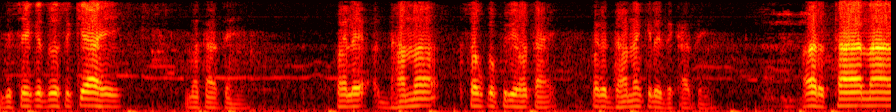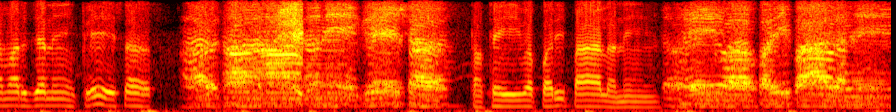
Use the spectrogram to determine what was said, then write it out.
विषय के दोष क्या है? बताते हैं। पहले धन सबको प्रिय होता है पहले धन के लिए दिखाते हैं। अर्थानामर्जने नाम अर्थानाशने क्लेश। तथैव परिपालने। परिपालने।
